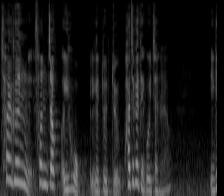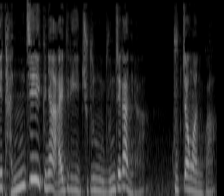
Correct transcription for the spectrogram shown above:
철근 선적 의혹 이게 또, 또 화제가 되고 있잖아요. 이게 단지 그냥 아이들이 죽은 문제가 아니라 국정원과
